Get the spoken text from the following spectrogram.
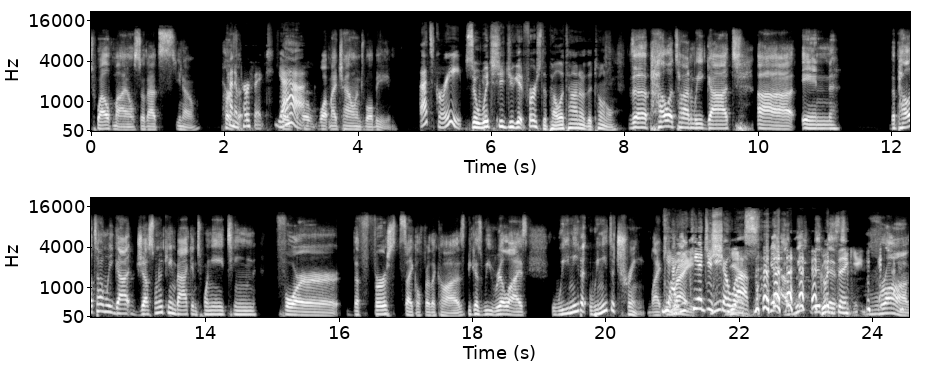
12 miles. So that's you know Kind of perfect. for- Yeah. for what my challenge will be. That's great. So which did you get first, the Peloton or the Tonal? The Peloton we got uh, in the Peloton we got just when we came back in 2018 for the first cycle for the cause because we realized we need a, we need to train like Yeah, Right. you can't just show Yes. up. yeah we did Good this thinking. wrong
